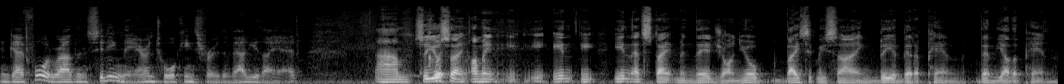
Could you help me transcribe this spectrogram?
and go forward rather than sitting there and talking through the value they add. Um, So you're saying, I mean, in, in in that statement there, John, you're basically saying be a better pen than the other pen.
